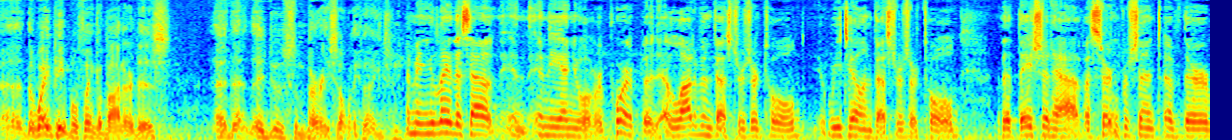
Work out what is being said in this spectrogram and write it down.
uh, the way people think about it is uh, they do some very silly things. I mean, you lay this out in, in the annual report, but a lot of investors are told, retail investors are told, that they should have a certain percent of their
